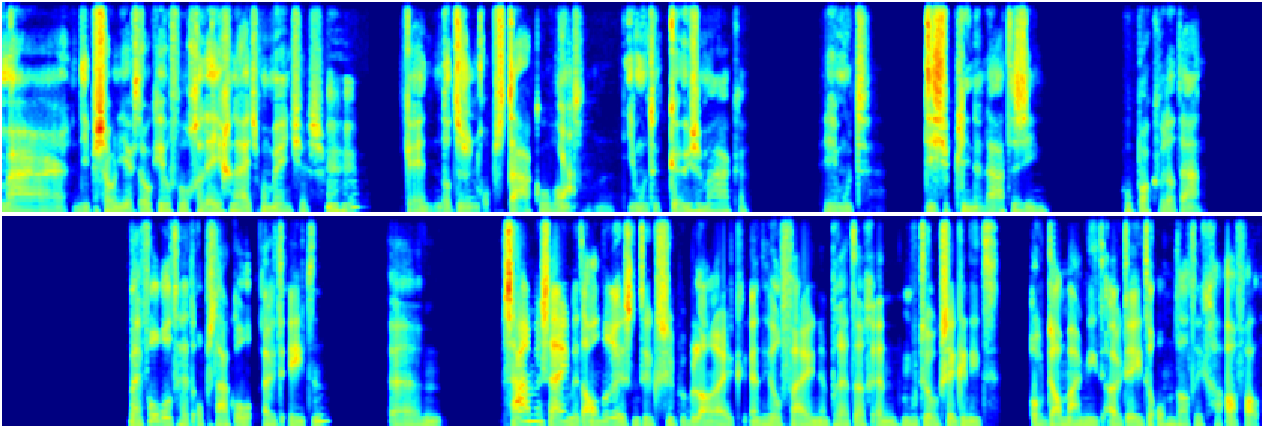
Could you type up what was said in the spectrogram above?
maar die persoon die heeft ook heel veel gelegenheidsmomentjes. Mhm. Oké, dat is een obstakel, want je moet een keuze maken. Je moet discipline laten zien. Hoe pakken we dat aan? Bijvoorbeeld het obstakel uit eten. Ehm, samen zijn met anderen is natuurlijk super belangrijk en heel fijn en prettig. En moeten ook zeker niet, ook dan maar niet uit eten omdat ik ga afvallen.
